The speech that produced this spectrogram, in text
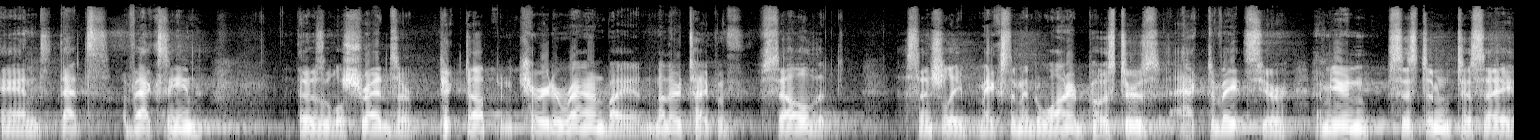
and that's a vaccine. Those little shreds are picked up and carried around by another type of cell that essentially makes them into wanted posters, activates your immune system to say,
